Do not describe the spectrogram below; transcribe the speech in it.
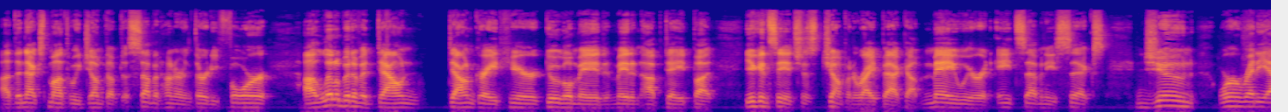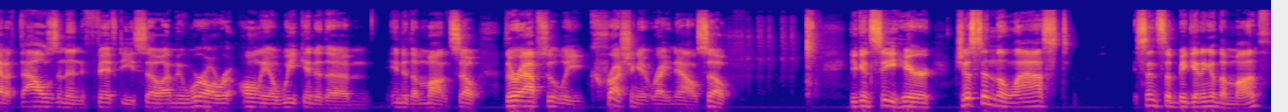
uh, the next month we jumped up to 734. A little bit of a down downgrade here. Google made made an update, but you can see it's just jumping right back up. May we were at 876. June we're already at 1,050. So I mean we're only a week into the into the month. So they're absolutely crushing it right now. So you can see here, just in the last, since the beginning of the month,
